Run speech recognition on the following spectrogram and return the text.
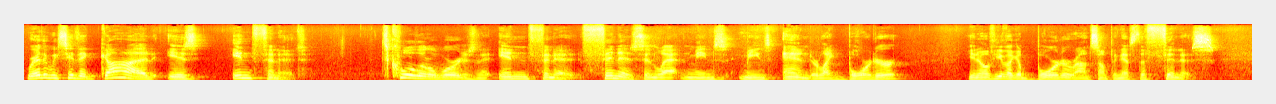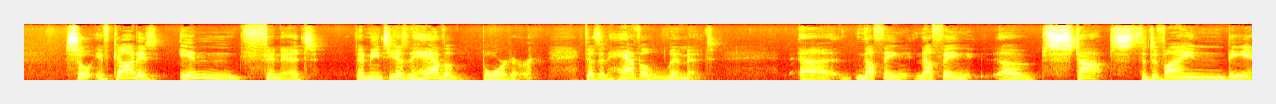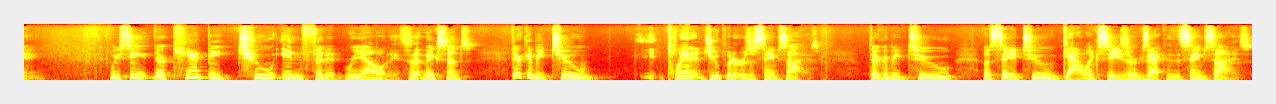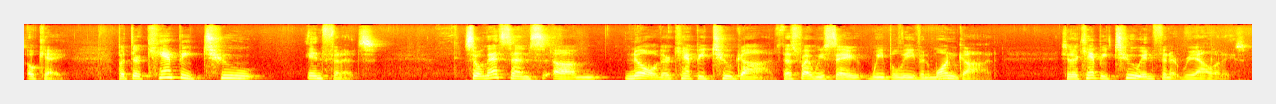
Rather, we say that God is infinite. It's a cool little word, isn't it? Infinite. Finis in Latin means means end or like border. You know, if you have like a border around something, that's the finis. So if God is infinite, that means he doesn't have a border, doesn't have a limit. Uh, nothing nothing uh, stops the divine being. we see there can't be two infinite realities. Does that make sense? There could be two planet Jupiters the same size. There could be two, let's say, two galaxies are exactly the same size. Okay. But there can't be two infinites. So, in that sense, um, no, there can't be two gods. That's why we say we believe in one God. So, there can't be two infinite realities.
